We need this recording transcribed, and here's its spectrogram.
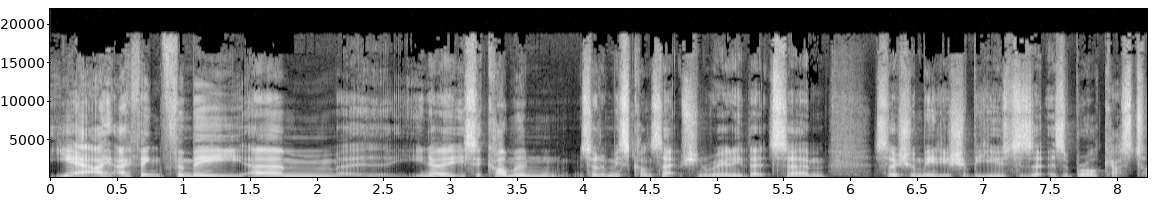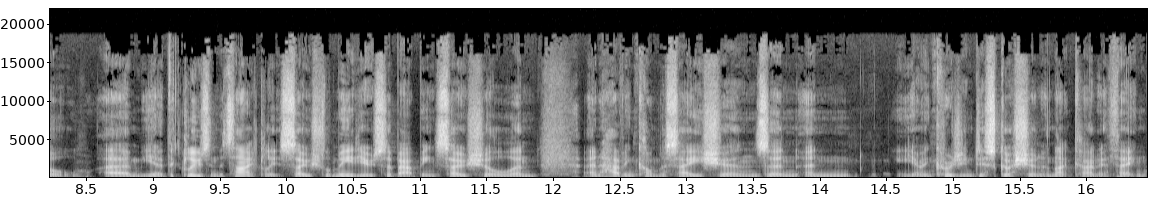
Yeah, I, I, think for me, um, you know, it's a common sort of misconception, really, that um, social media should be used as a, as a broadcast tool. Um, you know, the clues in the title, it's social media. It's about being social and, and having conversations and, and, you know, encouraging discussion and that kind of thing.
